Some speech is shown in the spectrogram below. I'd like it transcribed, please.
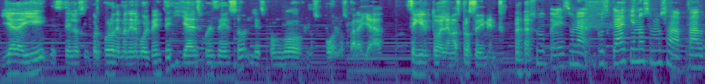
Y ya de ahí este, los incorporo de manera envolvente. Y ya después de eso, les pongo los polos para ya seguir todo el demás procedimiento. Súper, es una, pues cada quien nos hemos adaptado.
